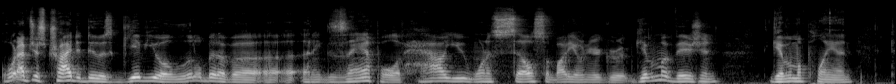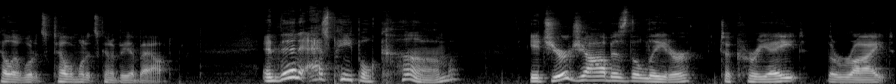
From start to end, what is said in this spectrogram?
what I've just tried to do is give you a little bit of a, a, an example of how you want to sell somebody on your group. Give them a vision, give them a plan, tell them what it's tell them what it's going to be about. And then as people come, it's your job as the leader to create the right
